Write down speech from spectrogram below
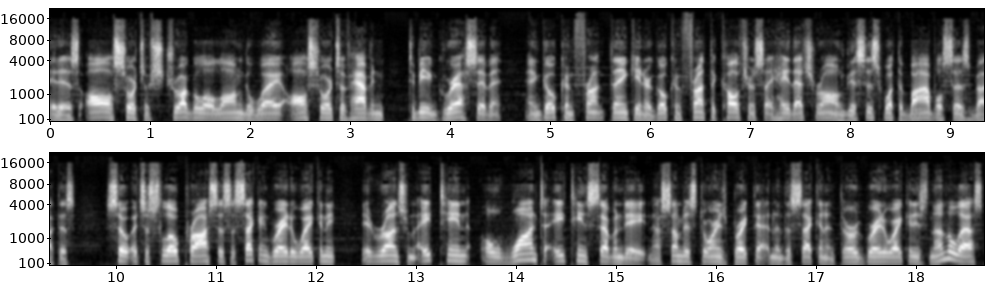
It is all sorts of struggle along the way, all sorts of having to be aggressive and, and go confront thinking or go confront the culture and say, hey, that's wrong. This is what the Bible says about this. So it's a slow process. The Second Great Awakening, it runs from 1801 to 1878. Now, some historians break that into the Second and Third Great Awakenings. Nonetheless,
